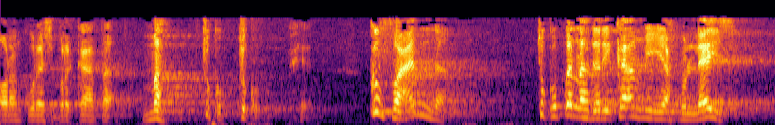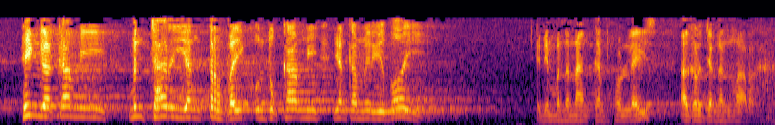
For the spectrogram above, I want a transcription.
orang Quraisy berkata, "Mah, cukup, cukup. Kufa'anna. Cukupkanlah dari kami ya Hulais hingga kami mencari yang terbaik untuk kami yang kami ridhai." Ini menenangkan Hulais agar jangan marah.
